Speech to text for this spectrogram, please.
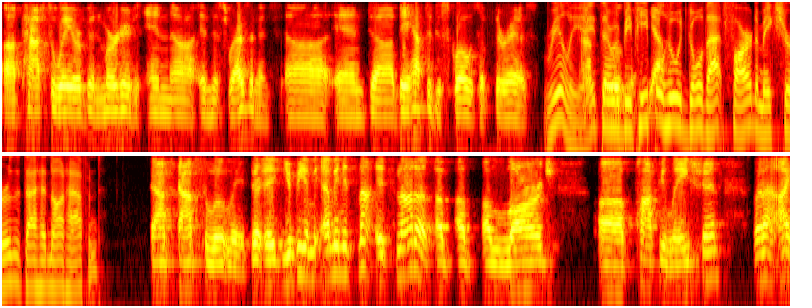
uh, passed away or been murdered in uh, in this residence, uh, and uh, they have to disclose if there is. Really, eh? there would be people yeah. who would go that far to make sure that that had not happened. Absolutely. There, you'd be. I mean, it's not. It's not a a, a large uh, population, but I,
